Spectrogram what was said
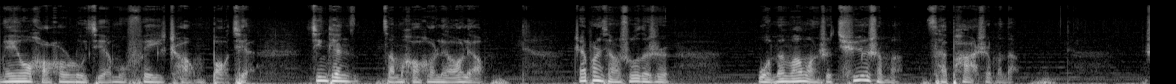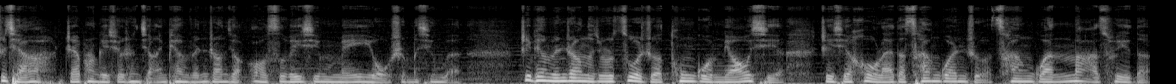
没有好好录节目，非常抱歉。今天咱们好好聊一聊。翟胖想说的是，我们往往是缺什么才怕什么的。之前啊，翟胖给学生讲一篇文章，叫《奥斯维辛没有什么新闻》。这篇文章呢，就是作者通过描写这些后来的参观者参观纳粹的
